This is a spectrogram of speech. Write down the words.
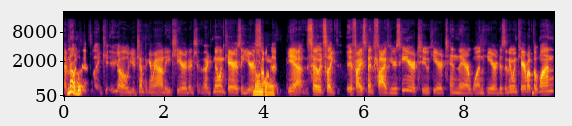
Everyone no, but, like, oh, you're jumping around each year. like, no one cares. A year no solid. Yeah. So it's like, if I spent five years here, two here, 10 there, one here, does anyone care about the one?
